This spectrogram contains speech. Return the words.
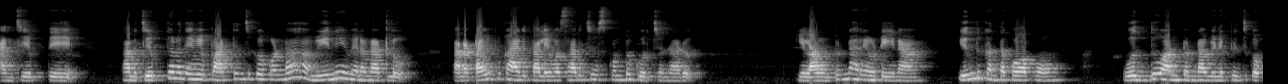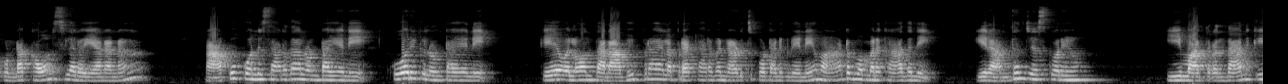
అని చెప్తే తను చెప్తున్నదేమీ పట్టించుకోకుండా విని విననట్లు తన టైపు కాగితాలు ఏవో సరిచేసుకుంటూ కూర్చున్నాడు. ఇలా ఉంటున్నారేమిటి ఈయన? ఎందుకంత కోపం? వద్దు అంటున్నా వినిపించుకోకుండా కౌన్సిలర్ అయ్యానన్నా నాకు కొన్ని సరదాలు ఉంటాయని కోరికలు ఉంటాయని కేవలం తన అభిప్రాయాల ప్రకారమే నడుచుకోవడానికి నేనేం ఆట బొమ్మను కాదని. ఈయన అర్థం చేసుకోలేం ఈ మాత్రం దానికి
